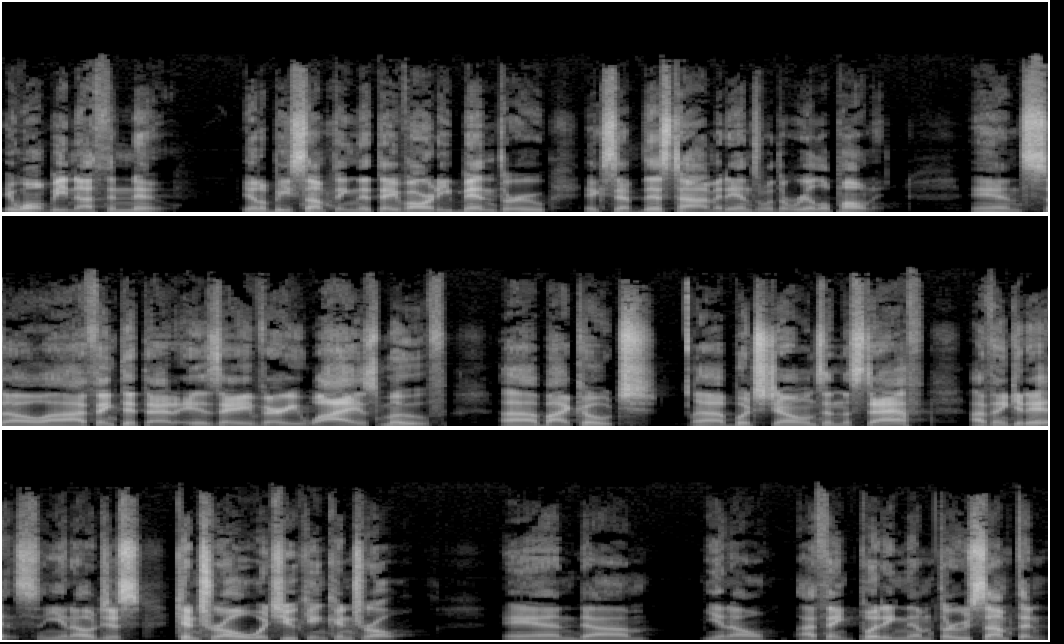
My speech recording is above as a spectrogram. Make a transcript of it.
it won't be nothing new. It'll be something that they've already been through, except this time it ends with a real opponent. And so uh, I think that that is a very wise move uh, by Coach uh, Butch Jones and the staff. I think it is. You know, just control what you can control. And, um, you know, I think putting them through something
